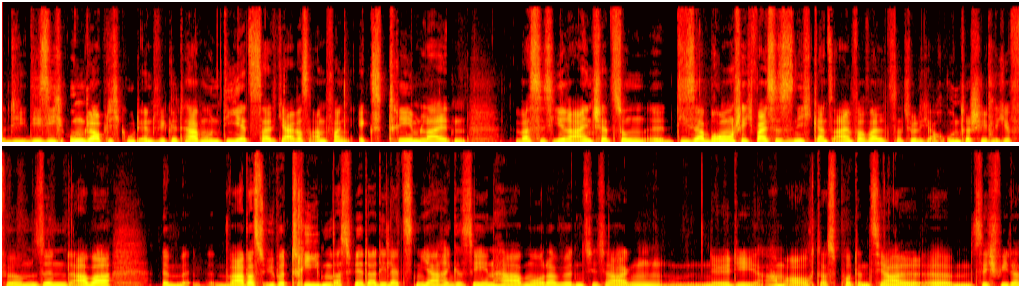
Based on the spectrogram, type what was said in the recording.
die, die sich unglaublich gut entwickelt haben und die jetzt seit Jahresanfang extrem leiden. Was ist Ihre Einschätzung äh, dieser Branche? Ich weiß, es ist nicht ganz einfach, weil es natürlich auch unterschiedliche Firmen sind, aber war das übertrieben, was wir da die letzten Jahre gesehen haben? Oder würden Sie sagen, nö, die haben auch das Potenzial, ähm, sich wieder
